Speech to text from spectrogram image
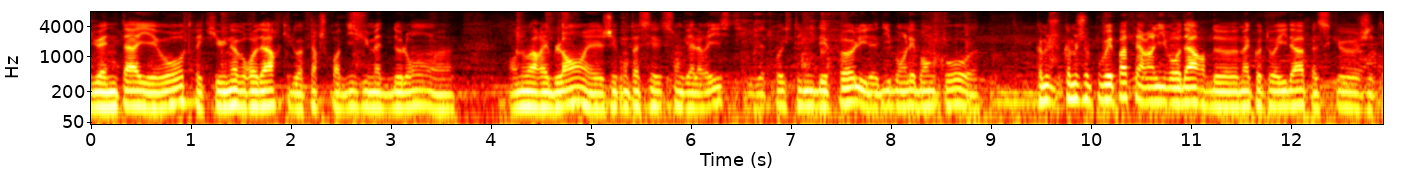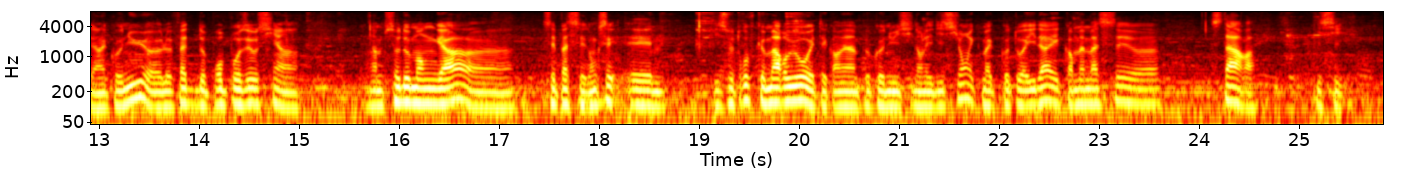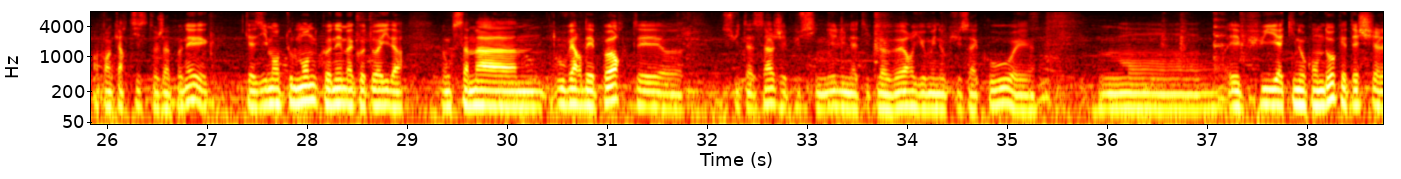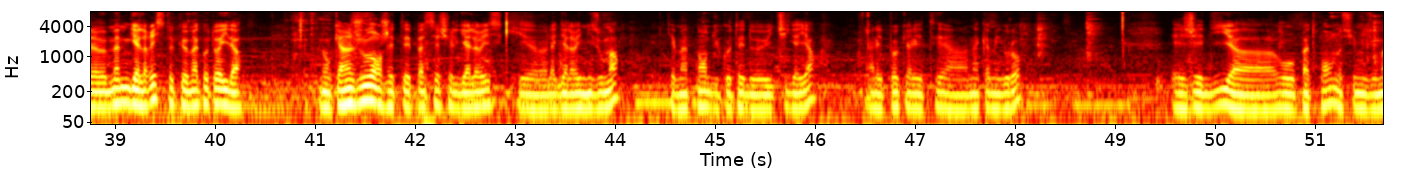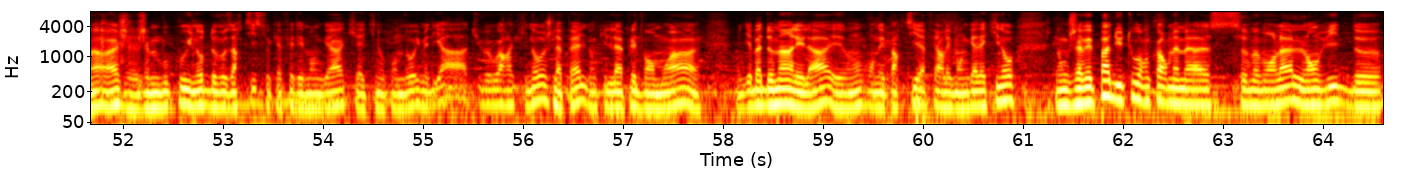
du, hentai et autres, et qui est une œuvre d'art qui doit faire je crois 18 mètres de long en noir et blanc. Et j'ai contacté son galeriste, il a trouvé que c'était une idée folle, il a dit bon les bancos. Euh, comme je, comme je pouvais pas faire un livre d'art de Makoto Aida parce que j'étais inconnu, euh, le fait de proposer aussi un, pseudo-manga euh, s'est passé. Donc c'est, il se trouve que Maruo était quand même un peu connu ici dans l'édition et que Makoto Aida est quand même assez star ici en tant qu'artiste japonais. Quasiment tout le monde connaît Makoto Aida. Donc ça m'a ouvert des portes et Suite à ça, j'ai pu signer Lunatic Lover, Yumino Kusaku et, et puis Akino Kondo qui était chez le même galeriste que Makoto Aida. Donc un jour, j'étais passé chez le galeriste qui est euh, la galerie Mizuma, qui est maintenant du côté de Ichigaya. À l'époque, elle était à Nakameguro. Et j'ai dit euh, au patron, monsieur Mizuma, j'aime beaucoup une autre de vos artistes qui a fait des mangas, qui est Akino Kondo. Il m'a dit Ah, tu veux voir Akino? Je l'appelle. Donc il l'a appelé devant moi. Il m'a dit ah, bah, Demain, elle est là. Et donc on est parti à faire les mangas d'Akino. Donc j'avais pas du tout encore, même à ce moment-là, l'envie de.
